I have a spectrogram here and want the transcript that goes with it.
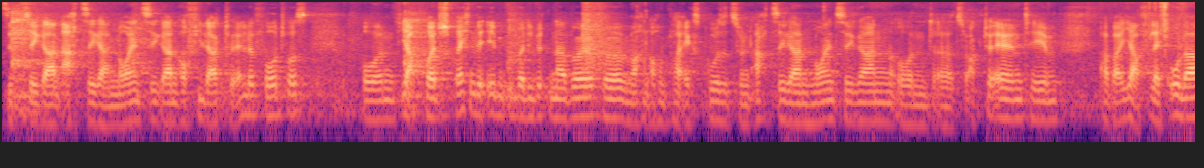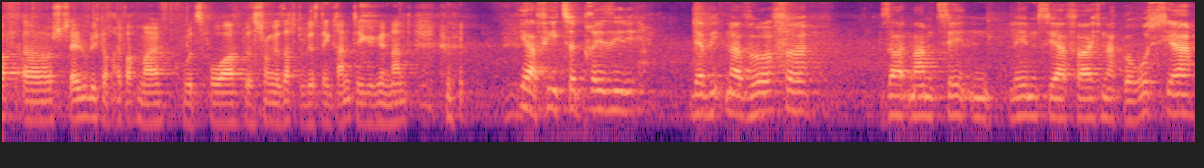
70ern, 80ern, 90ern, auch viele aktuelle Fotos. Und ja, heute sprechen wir eben über die Wittener Wölfe, machen auch ein paar Exkurse zu den 80ern, 90ern und äh, zu aktuellen Themen. Aber ja, vielleicht Olaf, äh, stell du dich doch einfach mal kurz vor. Du hast schon gesagt, du wirst der Grantige genannt. ja, Vizepräsident der Wittener Wölfe. Seit meinem zehnten Lebensjahr fahre ich nach Borussia.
